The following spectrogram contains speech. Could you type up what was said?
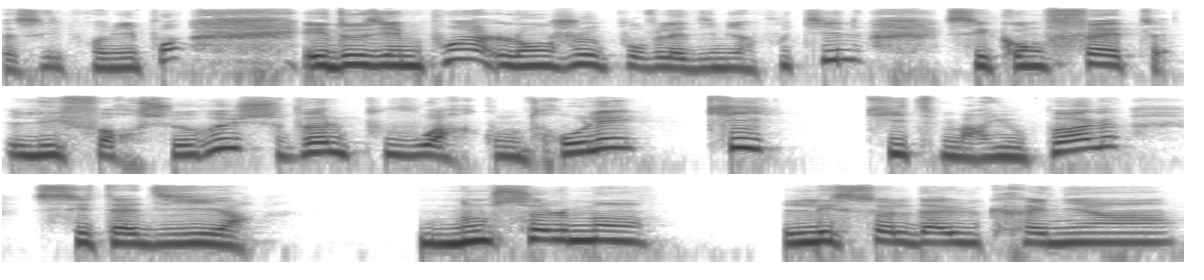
Ça, c'est le premier point. Et deuxième point, l'enjeu pour Vladimir Poutine, c'est qu'en fait, les forces russes veulent pouvoir contrôler qui quitte Mariupol, c'est-à-dire non seulement les soldats ukrainiens,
